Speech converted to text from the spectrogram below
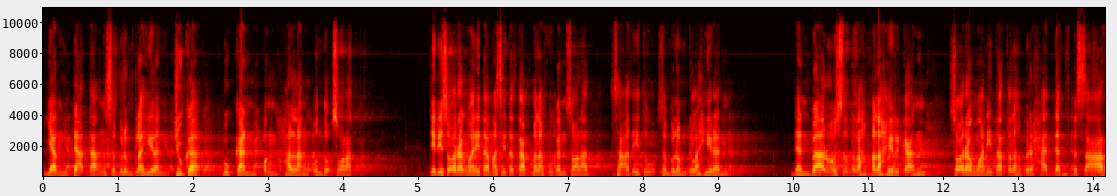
yang datang sebelum kelahiran juga bukan penghalang untuk sholat. Jadi seorang wanita masih tetap melakukan sholat saat itu sebelum kelahiran. Dan baru setelah melahirkan seorang wanita telah berhadat besar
